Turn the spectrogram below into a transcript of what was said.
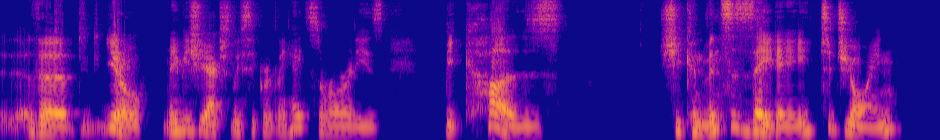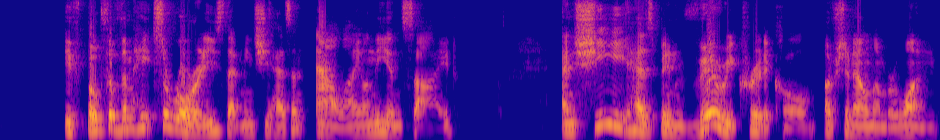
uh, the... You know, maybe she actually secretly hates sororities because she convinces Zayday to join. If both of them hate sororities, that means she has an ally on the inside. And she has been very critical of Chanel number one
